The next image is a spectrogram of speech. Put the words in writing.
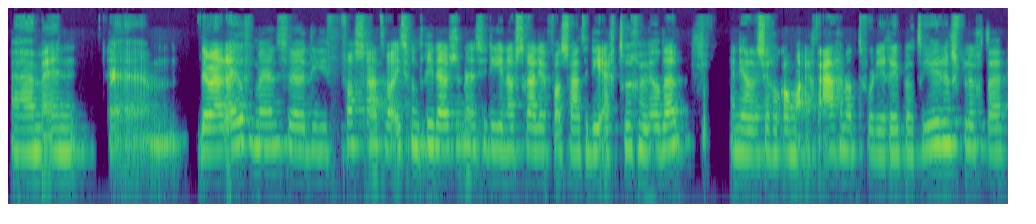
Ehm, en ehm, er waren heel veel mensen die vastzaten. Wel iets van 3000 mensen die in Australië vastzaten die echt terug wilden. En die hadden zich ook allemaal echt aangemeld voor die repatriëringsvluchten.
